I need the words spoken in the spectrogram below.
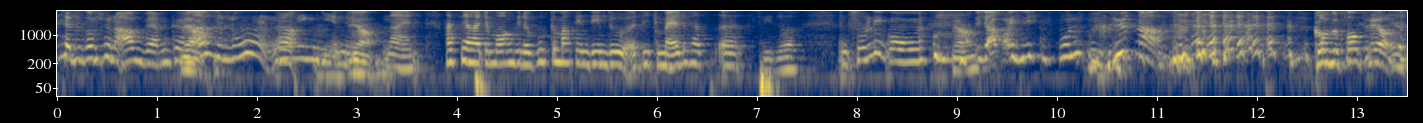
Es hätte so ein schöner Abend werden können. Ja. Absolut, nicht. Ja. Nein. Hast du ja heute Morgen wieder gut gemacht, indem du äh, dich gemeldet hast. Äh, ist wie so, Entschuldigung, Ja. ich habe euch nicht gefunden. Lügner! Komm sofort her und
